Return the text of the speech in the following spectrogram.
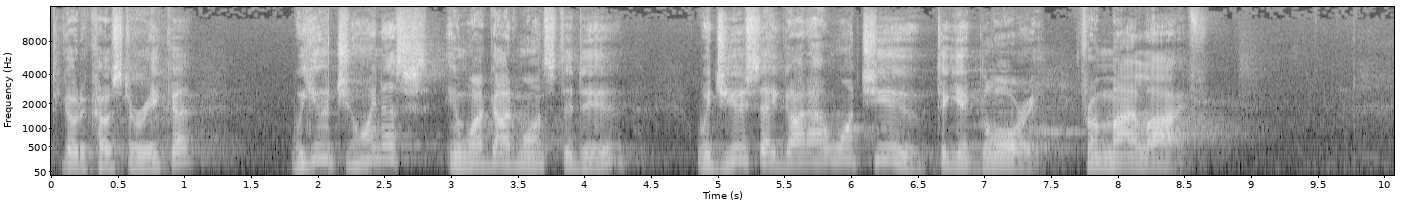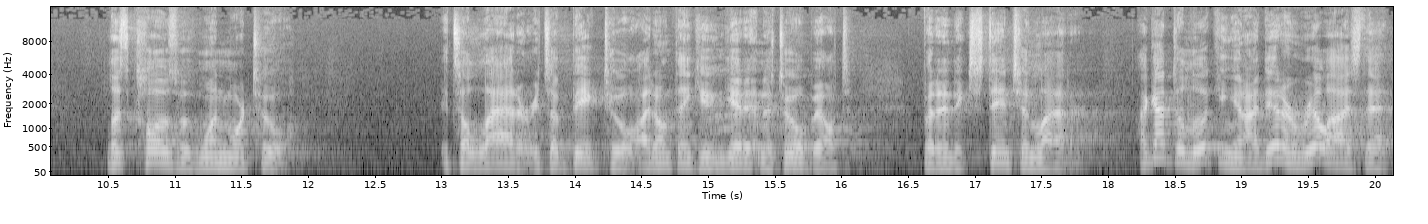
to go to Costa Rica. Will you join us in what God wants to do? Would you say, God, I want you to get glory from my life? Let's close with one more tool. It's a ladder, it's a big tool. I don't think you can get it in a tool belt, but an extension ladder. I got to looking and I didn't realize that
